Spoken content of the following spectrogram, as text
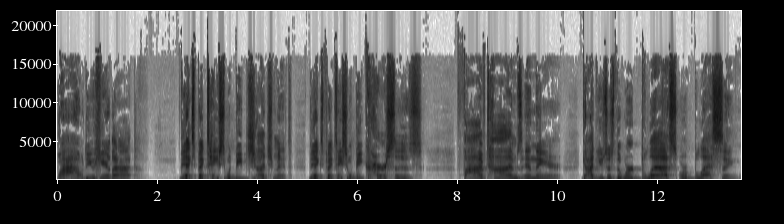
Wow, do you hear that? The expectation would be judgment, the expectation would be curses. Five times in there, God uses the word bless or blessing.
